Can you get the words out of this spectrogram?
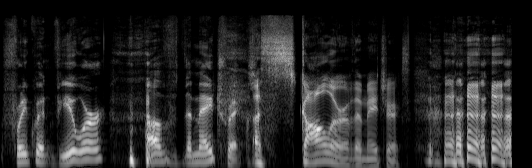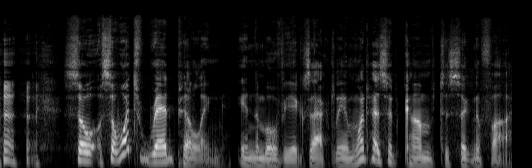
frequent viewer of The Matrix. a scholar of The Matrix. so, so what's red pilling in the movie exactly, and what has it come to signify?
